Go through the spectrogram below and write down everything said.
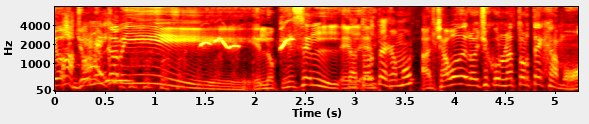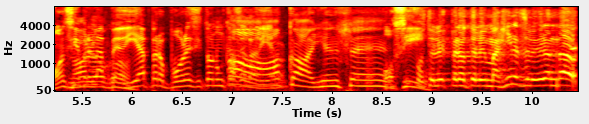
yo, yo nunca vi lo que es el... el- ¿La torta el- de jamón? Al chavo del 8 con una torta de jamón. Siempre No, la loco. pedía, pero pobrecito nunca se la Ah, dieron. cállense. ¿O sí? Pues te lo- pero te lo imaginas, se lo hubieran dado.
